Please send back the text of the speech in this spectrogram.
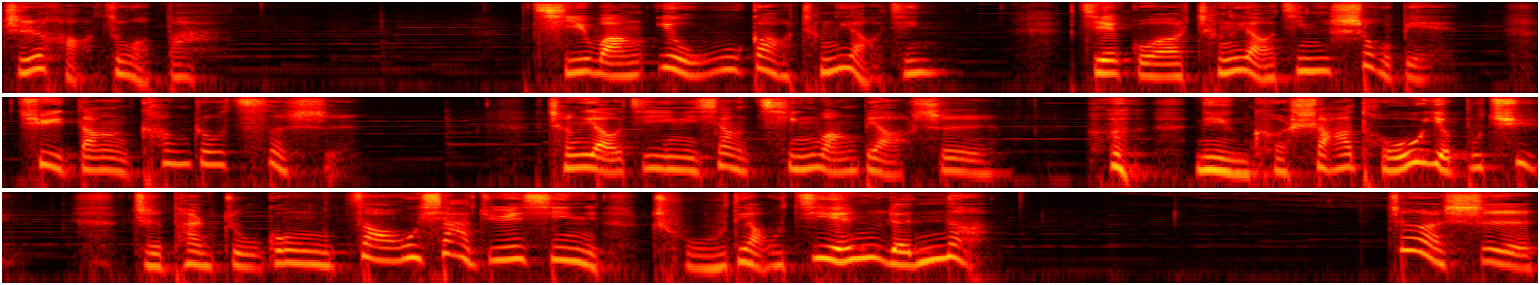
只好作罢。齐王又诬告程咬金，结果程咬金受贬，去当康州刺史。程咬金向秦王表示：“ 哼，宁可杀头也不去。”只盼主公早下决心除掉奸人呐！这事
